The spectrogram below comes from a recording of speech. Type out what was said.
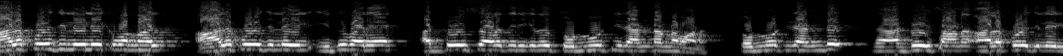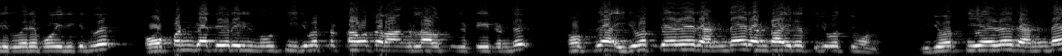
ആലപ്പുഴ ജില്ലയിലേക്ക് വന്നാൽ ആലപ്പുഴ ജില്ലയിൽ ഇതുവരെ അഡ്വൈസ് നടന്നിരിക്കുന്നത് തൊണ്ണൂറ്റി രണ്ടെണ്ണമാണ് തൊണ്ണൂറ്റി രണ്ട് അഡ്വൈസ് ആണ് ആലപ്പുഴ ജില്ലയിൽ ഇതുവരെ പോയിരിക്കുന്നത്. ഓപ്പൺ കാറ്റഗറിയിൽ നൂറ്റി ഇരുപത്തി എട്ടാമത്തെ റാങ്കുള്ള ആൾക്ക് കിട്ടിയിട്ടുണ്ട്. നോക്കുക ഇരുപത്തിയേഴ് രണ്ട് രണ്ടായിരത്തി ഇരുപത്തി മൂന്ന് ഇരുപത്തിയേഴ് രണ്ട്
